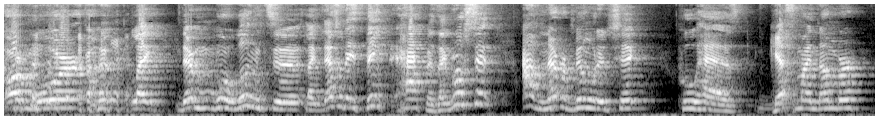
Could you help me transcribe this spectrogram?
are more, like they're more willing to, like that's what they think happens. Like real shit. I've never been with a chick who has guessed my number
